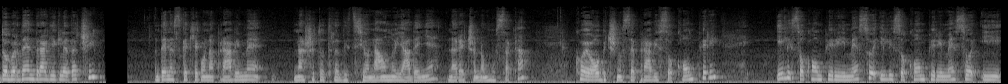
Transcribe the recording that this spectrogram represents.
Добар ден, драги гледачи. Денеска ќе го направиме нашето традиционално јадење, наречено мусака, кое обично се прави со компири, или со компири и месо, или со компири, месо и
